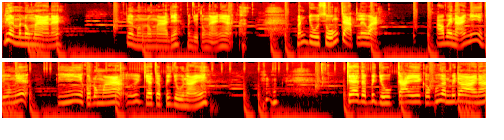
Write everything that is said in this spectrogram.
เลื่อนมันลงมานะ เลื่อนมันลงมาดิ มันอยู่ตรงไหนเนี่ย มันอยู่สูงจัดเลยว่ะ เอาไปไหนนี่อยู่ตรงนี้ นี่กดลงมา เอ้ย แกจะไปอยู่ไหน แกจะไปอยู่ไกลกับเพื่อนไม่ได้นะ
